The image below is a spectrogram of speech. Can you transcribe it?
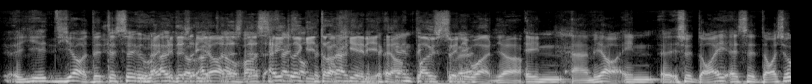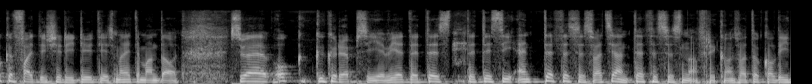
Ja, ja, dit is Nee, oud dit is- ja, oud dis- was, dis sy is eintlik die getroud tragedie. 'n Ja, post so. 21, ja. En ehm um, ja, en uh, so daai is dit daar's ook 'n fiduciary duty, is maar net 'n mandaat. So uh, ook korrupsie, jy weet, dit is dit is die antithesis, wat sê antithesis in Afrikaans, wat ook al die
